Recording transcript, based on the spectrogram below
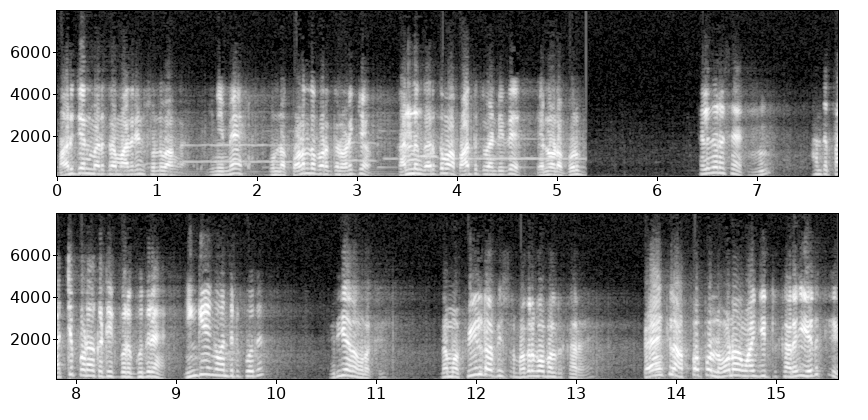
மறுஜன்மம் எடுக்கிற மாதிரின்னு சொல்லுவாங்க. இனிமே உன்னை குழந்தை பிறக்கிற வரைக்கும் கண்ணும் கருத்துமா பாத்துக்க வேண்டியது என்னோட பொறுப்பு. சார். அந்த பச்சை புடவை கட்டிட்டு போற குதிரை இங்க எங்க வந்துட்டு போகுது? தெரியாத உனக்கு? நம்ம ஃபீல்ட் ஆபீசர் மதுரகோபால் இருக்காரு. பேங்க்ல அப்பப்ப லோனா வாங்கிட்டு இருக்காரு. எதுக்கு?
